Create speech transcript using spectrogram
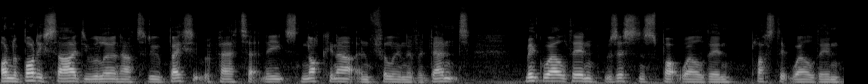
On the body side, you will learn how to do basic repair techniques, knocking out and filling of a dent, MIG welding, resistance spot welding, plastic welding,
